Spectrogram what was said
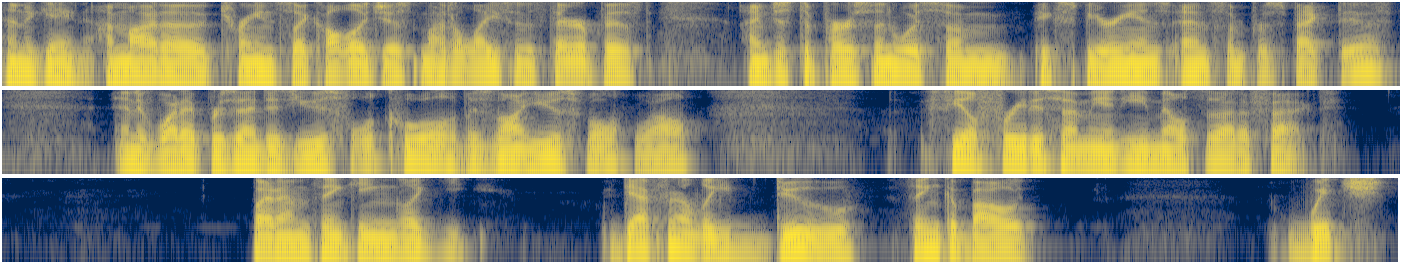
And again, I'm not a trained psychologist, not a licensed therapist. I'm just a person with some experience and some perspective. And if what I present is useful, cool. If it's not useful, well, feel free to send me an email to that effect. But I'm thinking, like, definitely do think about which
